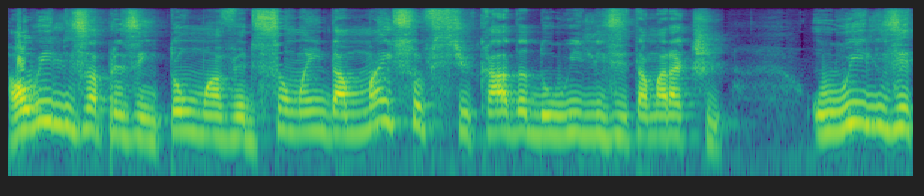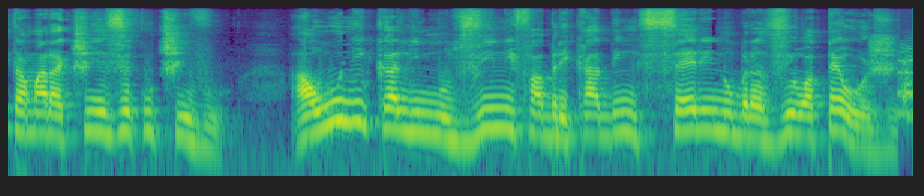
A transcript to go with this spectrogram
a Willys apresentou uma versão ainda mais sofisticada do Willys Itamaraty, o Willys Itamaraty Executivo, a única limusine fabricada em série no Brasil até hoje.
